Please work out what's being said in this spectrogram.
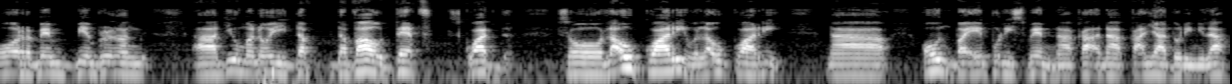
or mem- miyembro ng ah, di umano'y Da- Davao Death Squad. So, Laog Quarry, Laog Quarry na owned by a policeman na, ka, na kaalyado rin nila.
